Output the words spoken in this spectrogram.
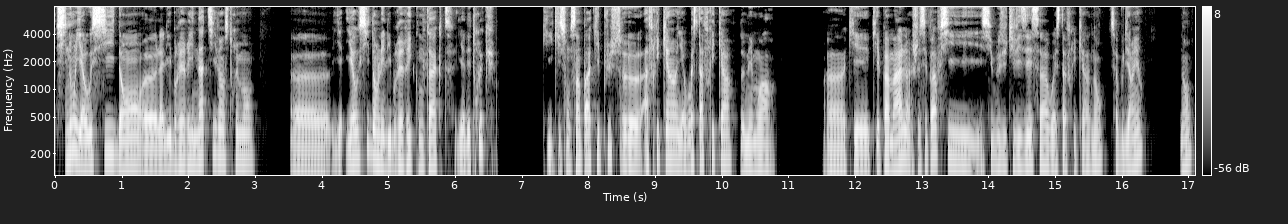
Sinon, il y a aussi dans euh, la librairie Native Instruments, euh, il y, a- il y a aussi dans les librairies Contact, il y a des trucs qui, qui sont sympas, qui plus africains. Il y a West Africa de mémoire euh, qui, est, qui est pas mal. Je sais pas si, si vous utilisez ça, West Africa, non? Ça vous dit rien? Non?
